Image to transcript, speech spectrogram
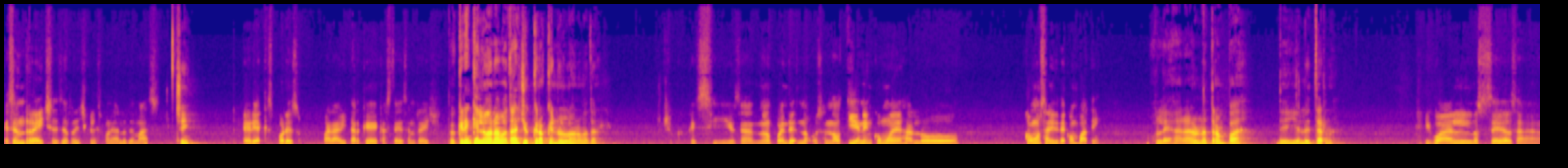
ese enrage, ese enrage que les pone a los demás. Sí. Creería que es por eso, para evitar que castees enrage. ¿Pero creen que lo van a matar? Yo creo que no lo van a matar. Yo creo que sí, o sea, no pueden, de- no, o sea, no tienen cómo dejarlo, cómo salir de combate. O le dejarán una trampa de hielo eterno. Igual, no sé, o sea,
